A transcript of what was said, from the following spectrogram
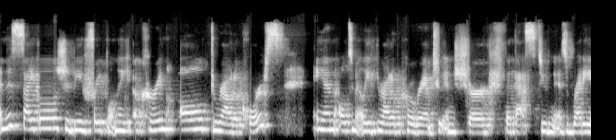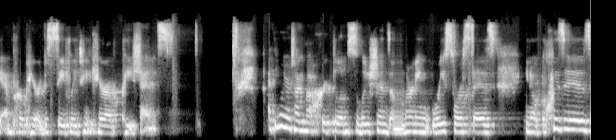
And this cycle should be frequently occurring all throughout a course and ultimately throughout a program to ensure that that student is ready and prepared to safely take care of patients. I think when you're talking about curriculum solutions and learning resources, you know, quizzes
